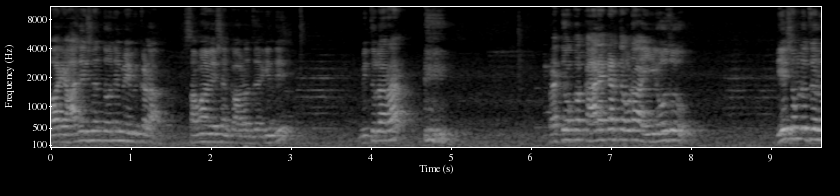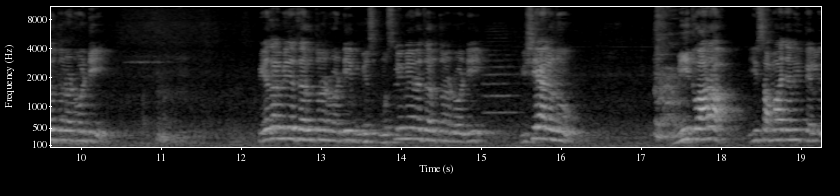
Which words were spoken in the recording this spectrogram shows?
వారి ఆదేశంతోనే మేము ఇక్కడ సమావేశం కావడం జరిగింది. మిత్రులారా ప్రతి ఒక్క కార్యకర్త కూడా ఈరోజు దేశంలో జరుగుతున్నటువంటి పేదల మీద జరుగుతున్నటువంటి ముస్లిం మీద జరుగుతున్నటువంటి విషయాలను మీ ద్వారా ఈ సమాజానికి తెలి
